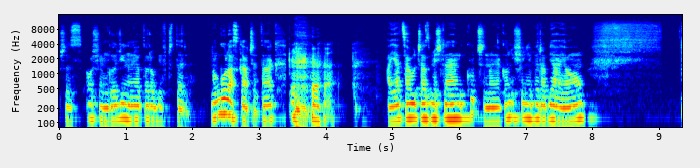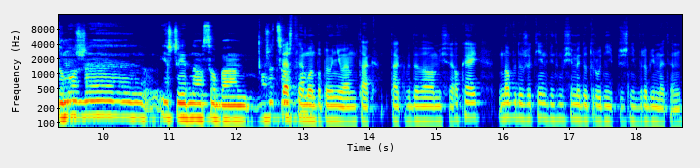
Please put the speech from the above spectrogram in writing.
przez 8 godzin, a ja to robię w 4. No gula skacze, tak? A ja cały czas myślałem, kurczę, no jak oni się nie wyrabiają, to może jeszcze jedna osoba, może co? Też ten błąd popełniłem, tak, tak, wydawało mi się, okej, nowy duży klient, więc musimy dotrudnić, przecież nie wyrobimy tym.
